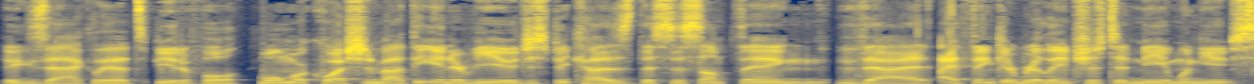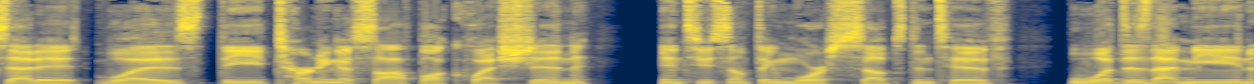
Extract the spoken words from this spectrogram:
Exactly. That's beautiful. One more question about the interview, just because this is something that I think it really interested me when you said it, was the turning a softball question into something more substantive. What does that mean?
